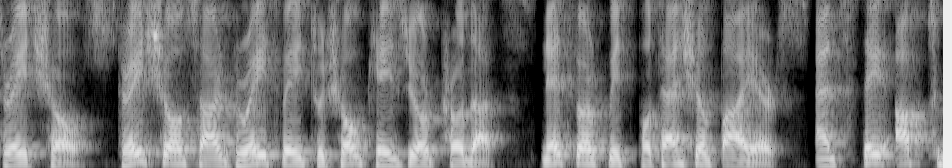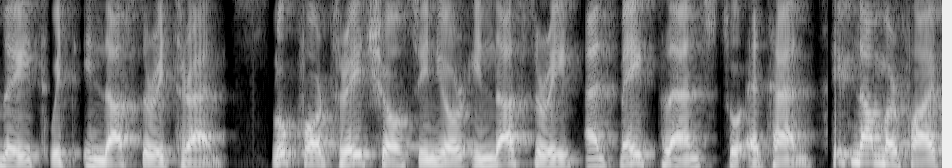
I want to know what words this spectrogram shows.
trade shows. Trade shows are a great way to showcase your products, network with potential buyers, and stay up to date with industry trends. Look for trade shows in your industry and make plans to attend. Tip number five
